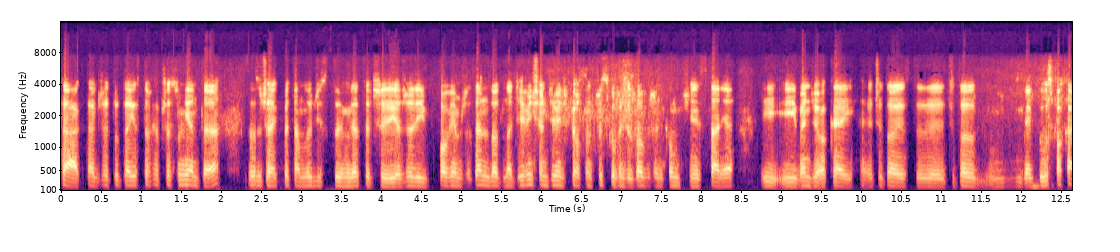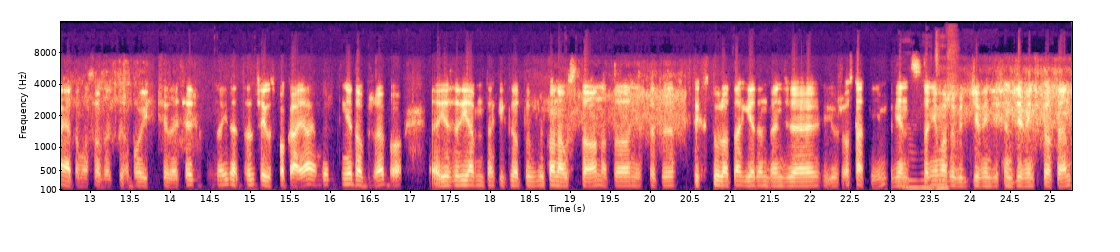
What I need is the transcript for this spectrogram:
tak, także tutaj jest trochę przesunięte. Zazwyczaj jak pytam ludzi, z którymi lecę, czy jeżeli powiem, że ten lot na 99% wszystko będzie dobrze, nikomu ci nie stanie i, i będzie ok, czy to jest, czy to jakby uspokaja tą osobę, która boi się lecieć, no i zazwyczaj uspokaja. Ja mówię, że to niedobrze, bo jeżeli ja bym takich lotów wykonał 100, no to niestety w tych 100 lotach jeden będzie już ostatnim, więc to nie może być 99%,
